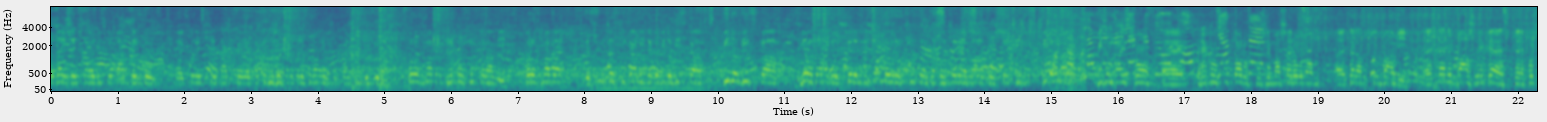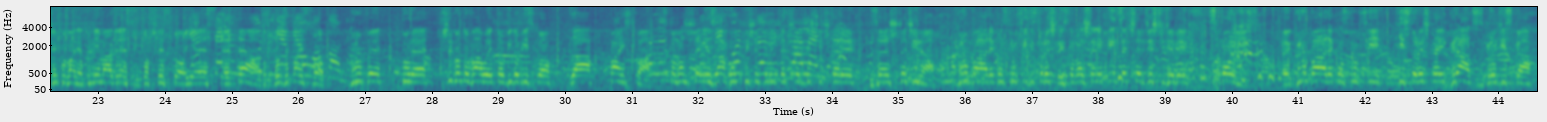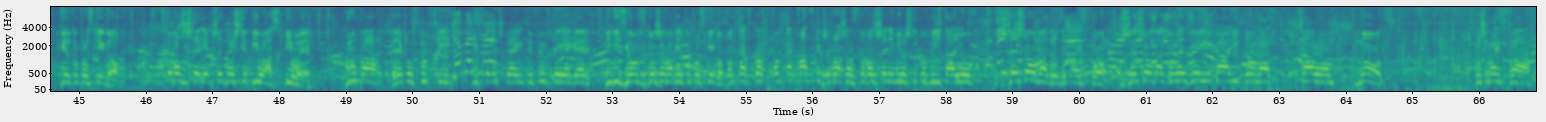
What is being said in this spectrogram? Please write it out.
obejrzeć stanowisko Panterków, które dzisiaj tak, e, takie duże zainteresowanie przez Państwa budziło. Porozmawiać z rekonstruktorami, porozmawiać z uczestnikami tego widowiska, widowiska związanego z 70. rocznicą zakończenia walk o Szczecin. Widowiska, widzą Państwo e, rekonstruktorów, którzy maszerują e, teraz przed Wami. E, ten ważny gest e, podziękowania, tu nie ma agresji, to wszystko jest e, teatr. Drodzy Państwo, grupy, które przygotowały to widowisko dla Państwa. Stowarzyszenie Zachód 1944 ze Szczecina, Grupa Rekonstrukcji Historycznej, Stowarzyszenie 549 z Polis, e, Grupa Rekonstrukcji Historycznej Grac z Grodziska Wielkopolskiego, Stowarzyszenie Przedmoście Piła z Piły, Grupa Rekonstrukcji Historycznej Fünfte Jäger Dywizjon z Gorzowa Wielkopolskiego, Podkarpa Podkarpackie, przepraszam, Stowarzyszenie Miłośników Militariów z Rzeszowa, drodzy Państwo. Z Rzeszowa koledzy jechali do nas całą noc. Proszę Państwa,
